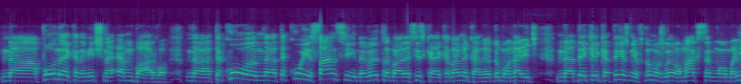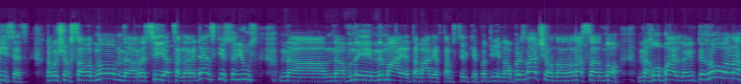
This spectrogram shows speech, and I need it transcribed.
на повне економічне ембарго. Тако, е, такої санкції не витримає російська економіка. Ну я думаю, навіть на декілька тижнів, ну можливо, максимум місяць, тому що все одно Росія це не радянський союз, в неї немає товарів там стільки подвійного призначення. Вона все одно глобально інтегрована.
